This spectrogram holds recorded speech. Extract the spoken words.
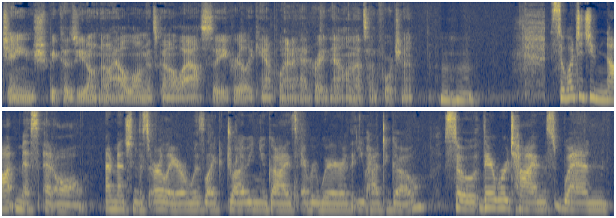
change because you don't know how long it's going to last, so you really can't plan ahead right now, and that's unfortunate. So, what did you not miss at all? I mentioned this earlier was like driving you guys everywhere that you had to go. So, there were times when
